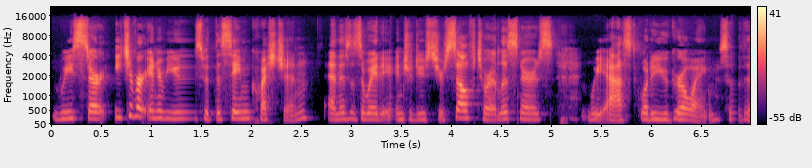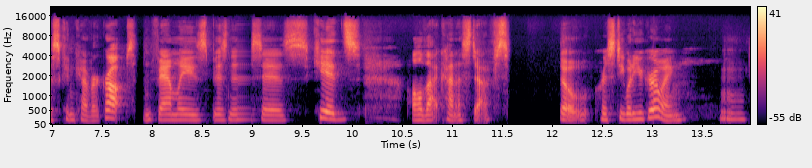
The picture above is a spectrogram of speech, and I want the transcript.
We start each of our interviews with the same question, and this is a way to introduce yourself to our listeners. We ask, What are you growing? So this can cover crops and families, businesses, kids, all that kind of stuff. So, Christy, what are you growing? Mm.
